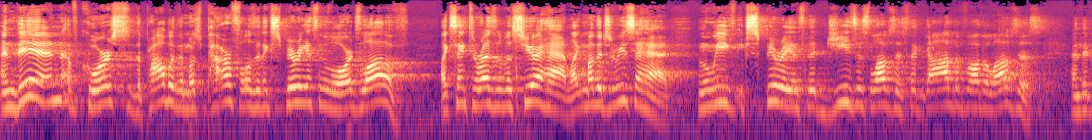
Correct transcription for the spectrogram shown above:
And then, of course, the, probably the most powerful is an experience of the Lord's love, like St. Teresa of Lisieux had, like Mother Teresa had. When we've experienced that Jesus loves us, that God the Father loves us, and that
